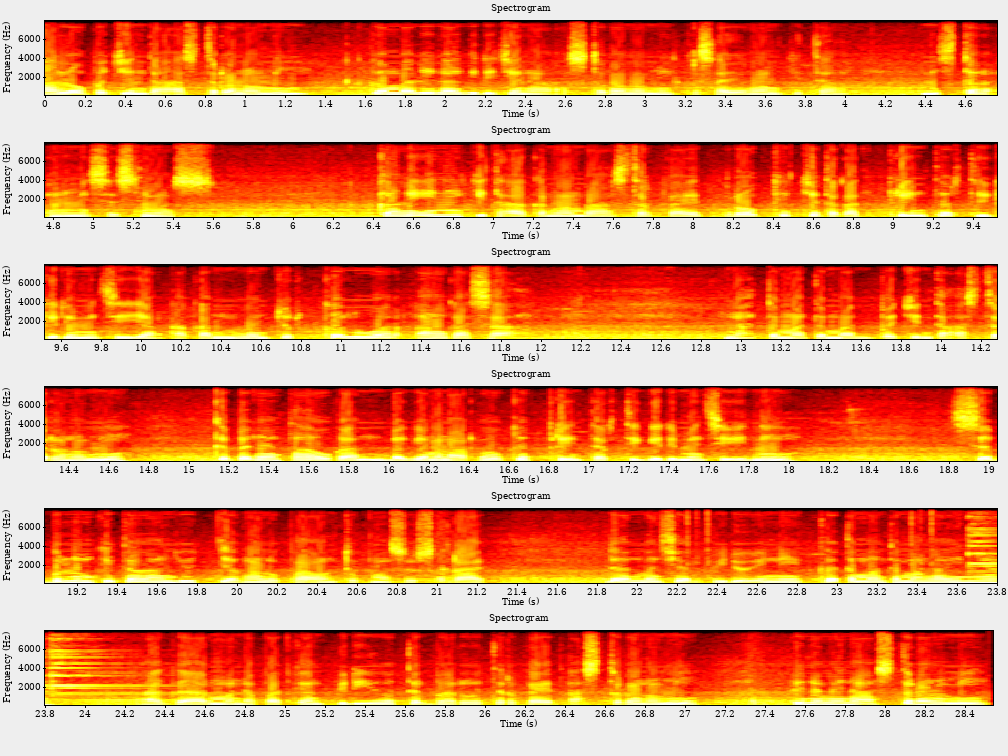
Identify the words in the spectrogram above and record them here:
Halo pecinta astronomi, kembali lagi di channel astronomi kesayangan kita, Mr. and Mrs. News. Kali ini kita akan membahas terkait roket cetakan printer 3 dimensi yang akan meluncur ke luar angkasa. Nah teman-teman pecinta astronomi, kepengen tahu kan bagaimana roket printer 3 dimensi ini? Sebelum kita lanjut, jangan lupa untuk subscribe dan share video ini ke teman-teman lainnya agar mendapatkan video terbaru terkait astronomi, fenomena astronomi,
